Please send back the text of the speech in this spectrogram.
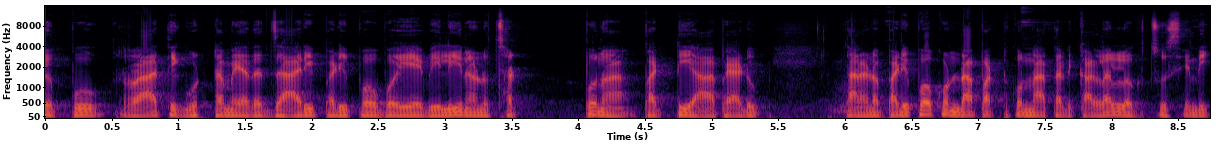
చెప్పు రాతి గుట్ట మీద జారి పడిపోబోయే విలీనను చప్పున పట్టి ఆపాడు. తనను పడిపోకుండా పట్టుకున్న అతడి కళ్ళల్లోకి చూసింది.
